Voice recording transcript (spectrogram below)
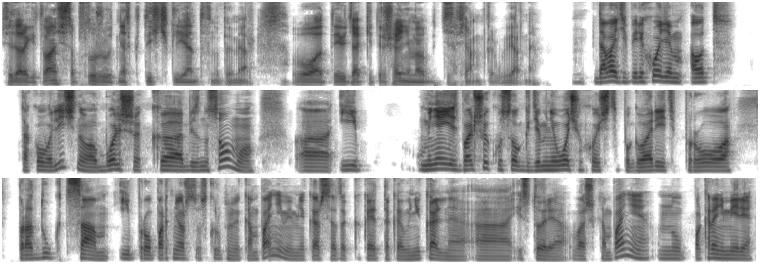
Все Target One сейчас обслуживают несколько тысяч клиентов, например. Вот, и у тебя какие-то решения могут быть совсем как бы верные. Давайте переходим от такого личного больше к бизнесовому. А, и у меня есть большой кусок, где мне очень хочется поговорить про продукт сам и про партнерство с крупными компаниями, мне кажется, это какая-то такая уникальная а, история вашей компании. Ну, по крайней мере,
